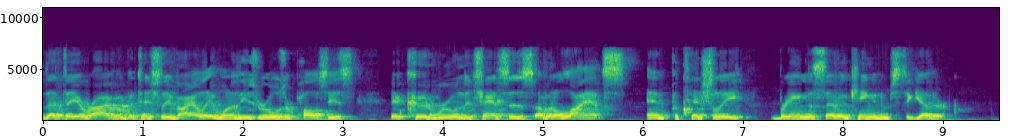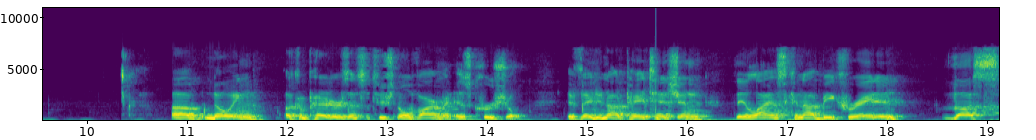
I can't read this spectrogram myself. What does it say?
that they arrive and potentially violate one of these rules or policies, it could ruin the chances of an alliance and potentially bringing the Seven Kingdoms together. Uh, knowing a competitor's institutional environment is crucial. If they do not pay attention, the alliance cannot be created. Thus,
